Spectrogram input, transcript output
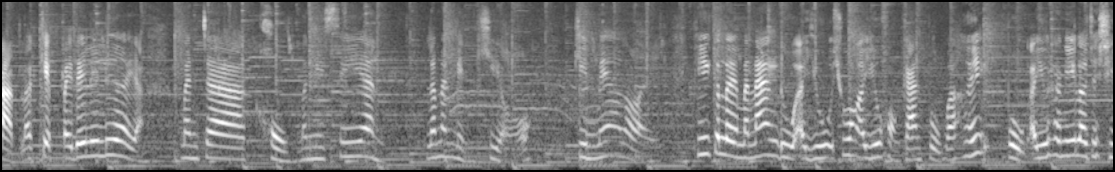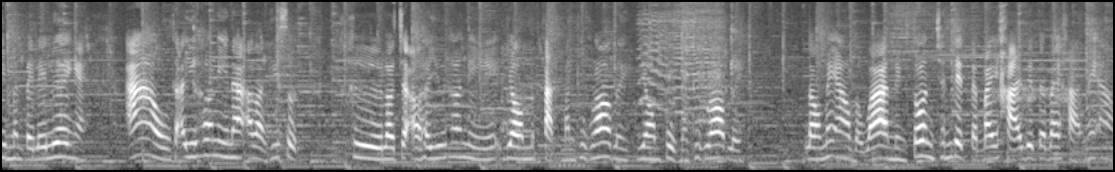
ตัดแล้วเก็บไปได้เรื่อยๆอะ่ะ มันจะขมมันมีเสี้ยน แล้วมันเหม็นเขียว กินไม่อร่อย พี่ก็เลยมานั่งดูอายุช่วงอายุของการปลูกว่าเฮ้ยปลูกอายุเท่านี้เราจะชิมมันไปเรื่อยๆไงอ้าวถ้าอายุเท่านี้นะอร่อยที่สุด คือเราจะเอาอายุเท่านี้ยอมตัดมันทุกรอบเลย ยอมปลูกมันทุกรอบเลย เราไม่เอาแบบว่าหนึ่งต้นฉันเด็ดแต่ใบขายเด็ดแต่ใบขายไม่เอา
